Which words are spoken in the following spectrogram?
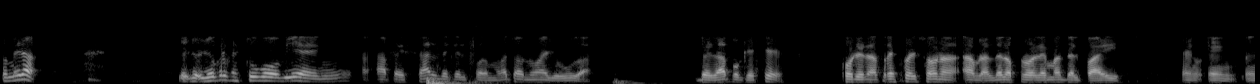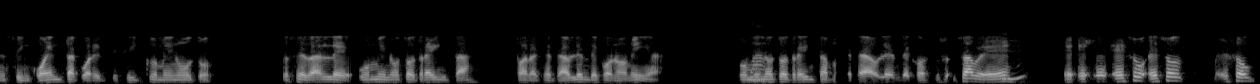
Pues mira, yo, creo que estuvo bien, a pesar de que el formato no ayuda, ¿verdad? Porque es que poner a tres personas a hablar de los problemas del país en, en, en 50, 45 minutos, entonces darle un minuto 30 para que te hablen de economía, un Wow. minuto 30 para que te hablen de ¿sabes? Eh, eh, eh, eso eso eso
